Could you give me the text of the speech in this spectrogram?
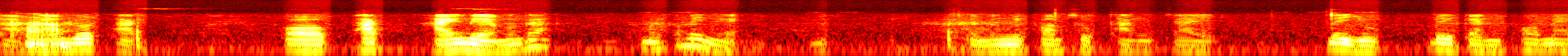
อาบค่ะน้ำรดผัก พอพักหายเหนื่อยมันก็ มันก็ไม่เหนื่อยแต่มันมีความสุขทางใจได้อยู่ด้วยกันพ่อแม่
